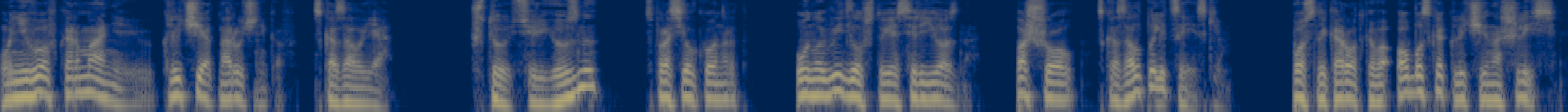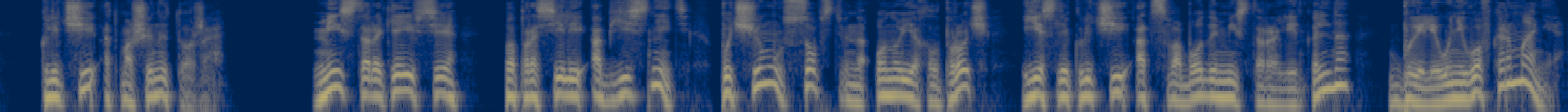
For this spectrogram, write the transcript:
«У него в кармане ключи от наручников», — сказал я. «Что, серьезно?» — спросил Конрад. Он увидел, что я серьезно. «Пошел», — сказал полицейским. После короткого обыска ключи нашлись. Ключи от машины тоже. Мистера Кейвси попросили объяснить, почему, собственно, он уехал прочь, если ключи от свободы мистера Линкольна были у него в кармане.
